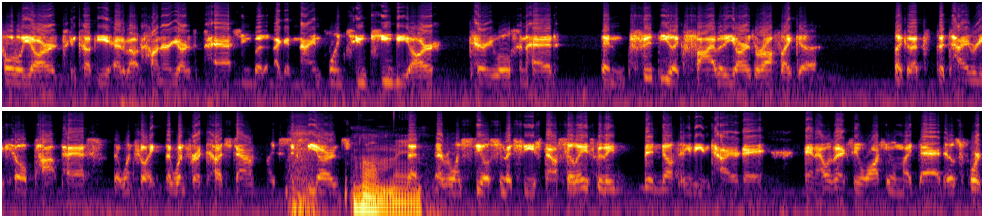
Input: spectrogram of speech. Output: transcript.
total yards. Kentucky had about 100 yards passing, but like a 9.2 QBR. Terry Wilson had, and 50 like five of the yards were off like a like a, the Tyreek Hill pop pass that went for like that went for a touchdown, like 60 yards. Oh That man. everyone steals from the Chiefs now. So basically, they did nothing the entire day. And I was actually watching with my dad. It was 14-7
